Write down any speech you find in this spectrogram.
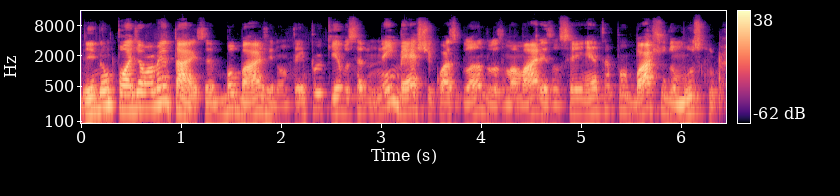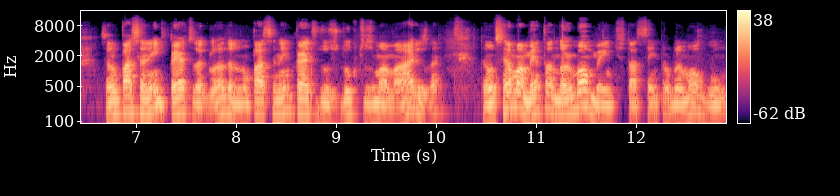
e não pode amamentar. Isso é bobagem, não tem porquê. Você nem mexe com as glândulas mamárias, você entra por baixo do músculo. Você não passa nem perto da glândula, não passa nem perto dos ductos mamários, né? Então você amamenta normalmente, tá? Sem problema algum.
